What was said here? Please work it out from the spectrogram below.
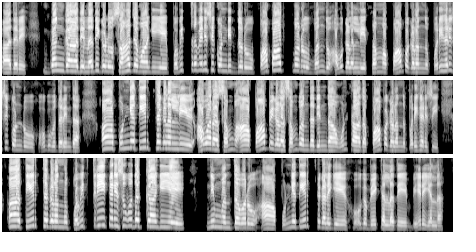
ಆದರೆ ಗಂಗಾದಿ ನದಿಗಳು ಸಹಜವಾಗಿಯೇ ಪವಿತ್ರವೆನಿಸಿಕೊಂಡಿದ್ದರೂ ಪಾಪಾತ್ಮರು ಬಂದು ಅವುಗಳಲ್ಲಿ ತಮ್ಮ ಪಾಪಗಳನ್ನು ಪರಿಹರಿಸಿಕೊಂಡು ಹೋಗುವುದರಿಂದ ಆ ಪುಣ್ಯತೀರ್ಥಗಳಲ್ಲಿ ಅವರ ಸಂ ಆ ಪಾಪಿಗಳ ಸಂಬಂಧದಿಂದ ಉಂಟಾದ ಪಾಪಗಳನ್ನು ಪರಿಹರಿಸಿ ಆ ತೀರ್ಥಗಳನ್ನು ಪವಿತ್ರೀಕರಿಸುವುದಕ್ಕಾಗಿಯೇ ನಿಮ್ಮಂಥವರು ಆ ಪುಣ್ಯತೀರ್ಥಗಳಿಗೆ ಹೋಗಬೇಕಲ್ಲದೆ ಬೇರೆಯಲ್ಲ.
